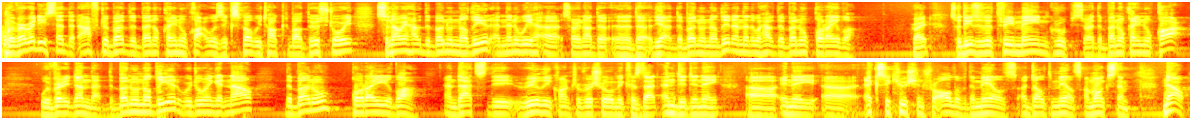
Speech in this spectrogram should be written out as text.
We've already said that after Badr, the Banu Qaynuqa was expelled. We talked about their story. So now we have the Banu Nadir, and then we uh, sorry, not the, uh, the yeah the Banu Nadir, and then we have the Banu Qurayza, right? So these are the three main groups, right? The Banu Qaynuqa, we've already done that. The Banu Nadir, we're doing it now. The Banu Qurayza, and that's the really controversial because that ended in a uh, in a uh, execution for all of the males, adult males amongst them. Now,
